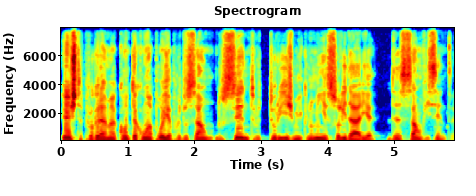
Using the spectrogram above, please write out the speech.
Este programa conta com apoio à produção do Centro de Turismo e Economia Solidária de São Vicente.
